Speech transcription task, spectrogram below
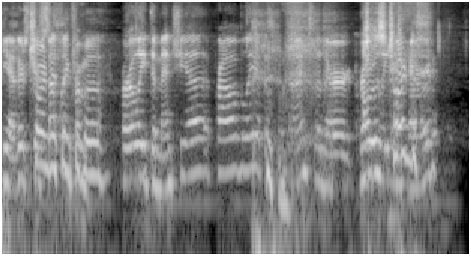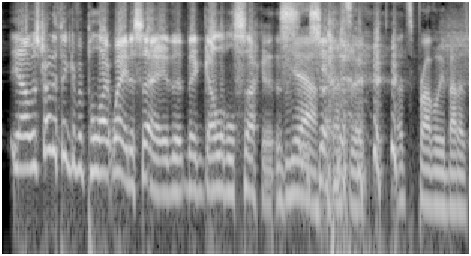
yeah, there's Trying to think from a- early dementia probably at the same time. So they're I was trying to- impaired. Yeah, I was trying to think of a polite way to say that they're gullible suckers. Yeah, So- that's it. That's probably about as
